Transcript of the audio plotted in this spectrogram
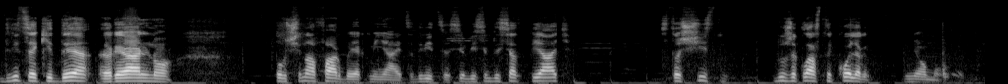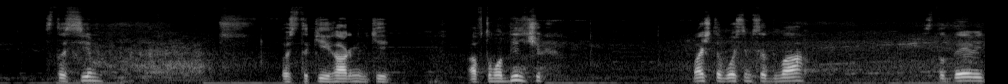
Дивіться, як іде реально товщина фарби, як міняється. Дивіться, 85, 106. Дуже класний колір в ньому. 107. Ось такий гарненький автомобільчик. Бачите, 82, 109.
